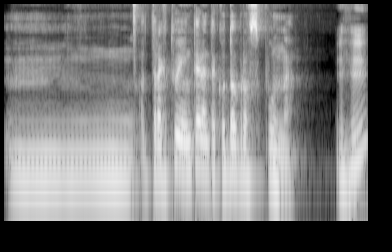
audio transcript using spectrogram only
mm, traktuje internet jako dobro wspólne. Mhm.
